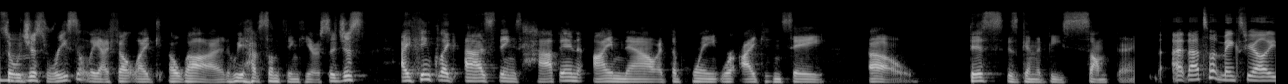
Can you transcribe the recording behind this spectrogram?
So Mhm. just recently, I felt like, oh God, we have something here. So just, I think like as things happen, I'm now at the point where I can say, oh, this is going to be something. That's what makes reality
